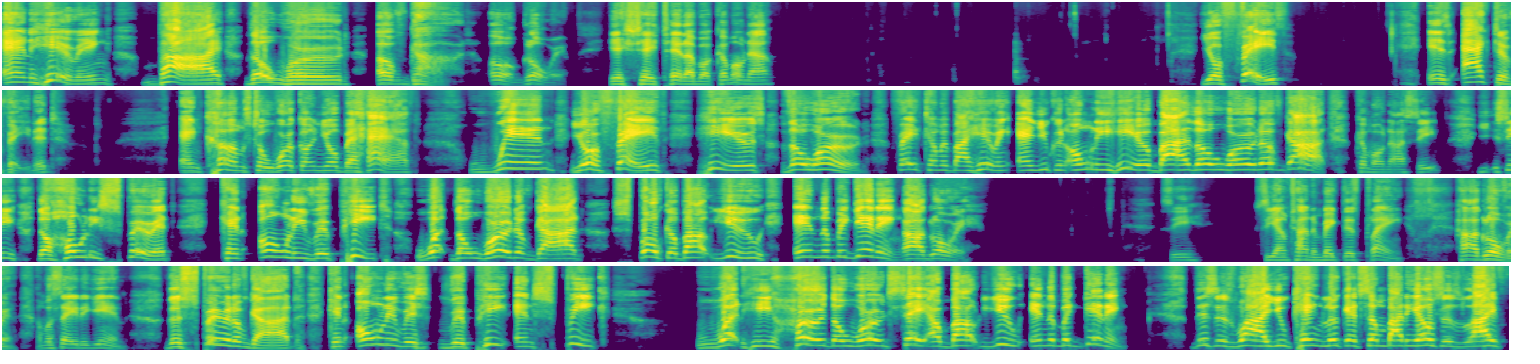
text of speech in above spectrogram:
and hearing by the word of God. Oh, glory. Come on now. Your faith is activated and comes to work on your behalf when your faith hears the word. Faith coming by hearing, and you can only hear by the word of God. Come on now, see? You see, the Holy Spirit can only repeat what the word of God spoke about you in the beginning. Our glory. See? See, I'm trying to make this plain. How glory. I'm going to say it again. The Spirit of God can only re- repeat and speak what he heard the word say about you in the beginning. This is why you can't look at somebody else's life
